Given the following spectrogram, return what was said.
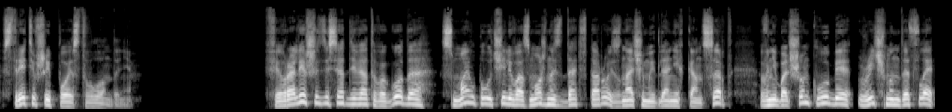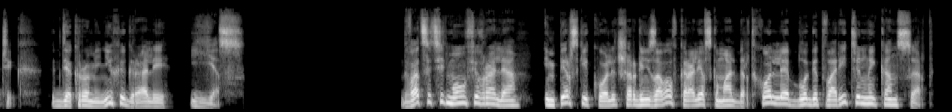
встретивший поезд в Лондоне. В феврале 69 года Смайл получили возможность дать второй значимый для них концерт в небольшом клубе Richmond Athletic, где кроме них играли Yes. 27 февраля имперский колледж организовал в Королевском Альберт-Холле благотворительный концерт,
